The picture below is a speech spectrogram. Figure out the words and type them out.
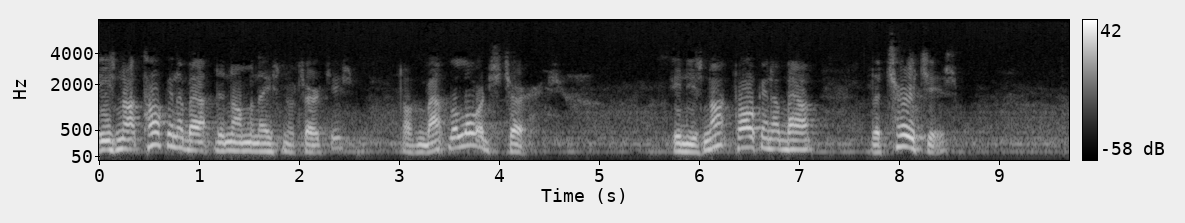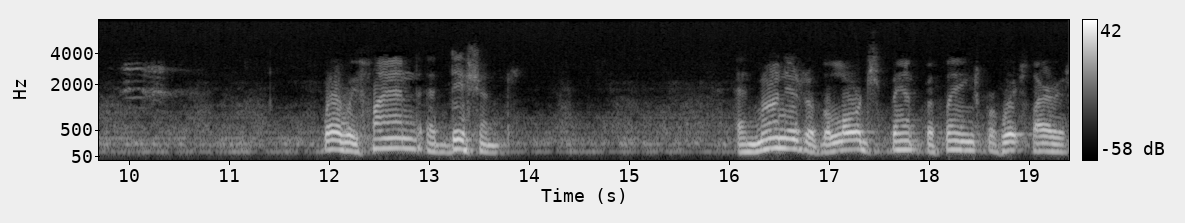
He's not talking about denominational churches. He's talking about the Lord's church. And he's not talking about the churches where we find additions and monies of the Lord spent for things for which there is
